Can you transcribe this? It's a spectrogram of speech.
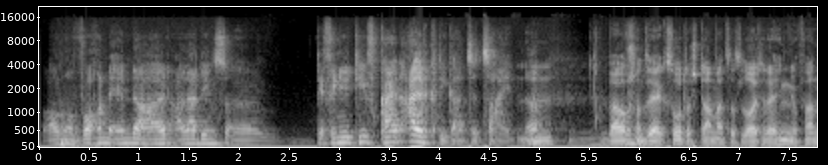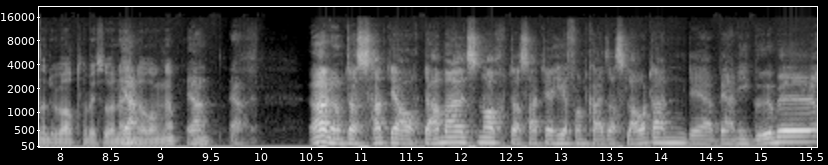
War auch nur am Wochenende halt, allerdings äh, definitiv kein Alk die ganze Zeit. Ne? War auch schon sehr exotisch damals, dass Leute da hingefahren sind überhaupt, habe ich so in Erinnerung. Ne? Ja, ja. Ja, und das hat ja auch damals noch, das hat ja hier von Kaiserslautern der Bernie Göbel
